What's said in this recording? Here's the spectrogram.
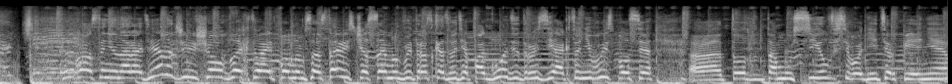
Это просто не на Радио Energy, шоу Black to White в полном составе. Сейчас Саймон будет рассказывать о погоде, друзья. Кто не выспался, то тому сил сегодня и терпения.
